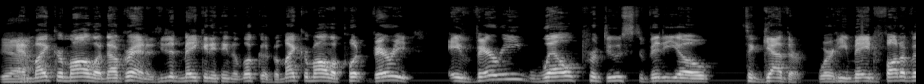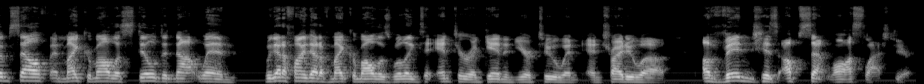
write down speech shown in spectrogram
yeah. And Mike Grimala, now granted, he didn't make anything that looked good, but Mike Grimala put very a very well produced video together where he made fun of himself and Mike Grimala still did not win. We got to find out if Mike Grimala is willing to enter again in year two and, and try to uh, avenge his upset loss last year.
